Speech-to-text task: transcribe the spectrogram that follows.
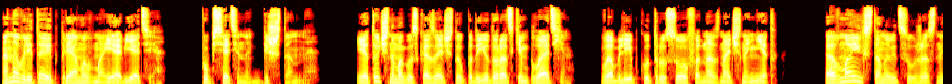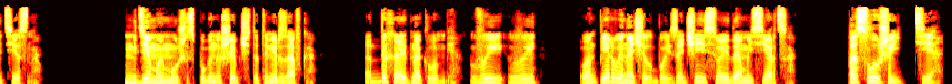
Она вылетает прямо в мои объятия. Пупсятина бесштанная. Я точно могу сказать, что под ее дурацким платьем в облипку трусов однозначно нет, а в моих становится ужасно тесно. «Где мой муж?» — испуганно шепчет эта мерзавка. «Отдыхает на клумбе. Вы, вы...» Он первый начал бой за честь своей дамы сердца. «Послушайте,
